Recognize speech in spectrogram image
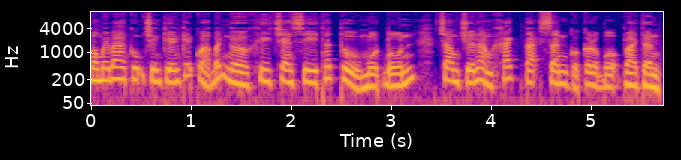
Vòng 13 cũng chứng kiến kết quả bất ngờ khi Chelsea thất thủ 1-4 trong chuyến làm khách tại sân của câu lạc bộ Brighton.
